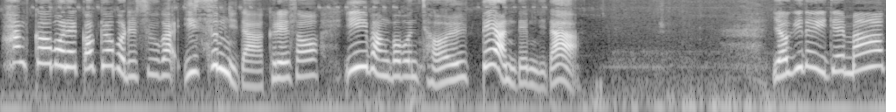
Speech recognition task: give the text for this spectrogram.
한꺼번에 꺾여버릴 수가 있습니다. 그래서 이 방법은 절대 안 됩니다. 여기도 이제 막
